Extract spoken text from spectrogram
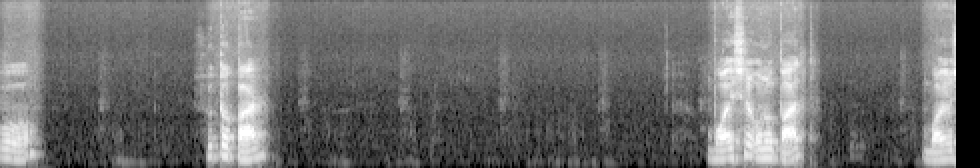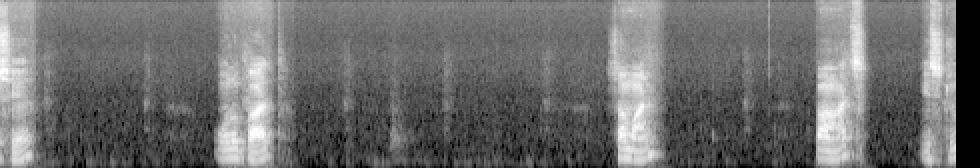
ও সুতপার বয়সের অনুপাত বয়সের অনুপাত সমান পাঁচ ইস টু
